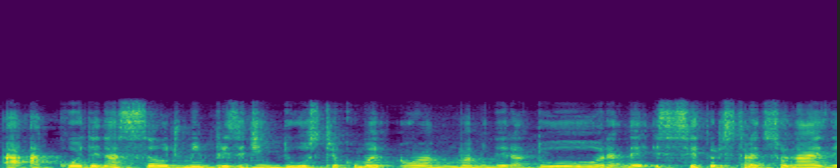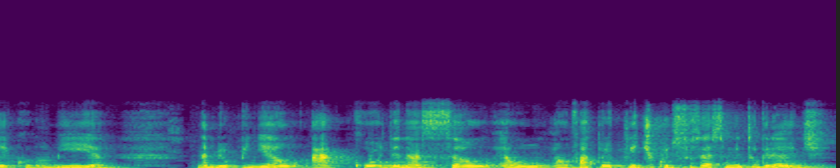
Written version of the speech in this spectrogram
a, a coordenação de uma empresa de indústria, como uma, uma mineradora, né, esses setores tradicionais da economia, na minha opinião, a coordenação é um, é um fator crítico de sucesso muito grande.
